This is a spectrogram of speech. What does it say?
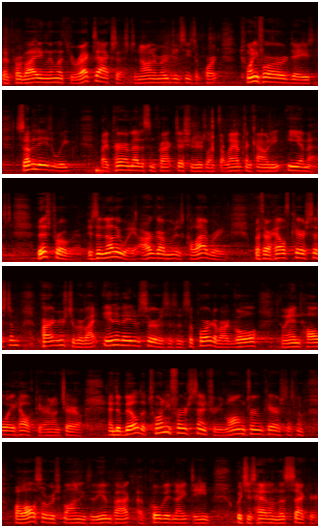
by providing them with direct access to non-emergency support 24-hour days, seven days a week by paramedicine practitioners like the Lambton County EMS. This program is another way our government is collaborating with our healthcare system partners to provide innovative services in support of our goal to end hallway healthcare in Ontario and to build a 21st century long-term care system while also responding to the impact of COVID-19, which has had on this sector.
